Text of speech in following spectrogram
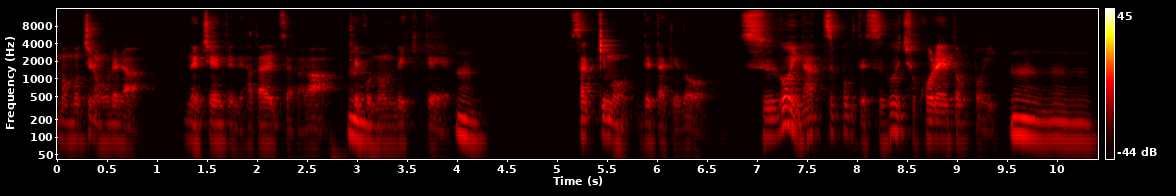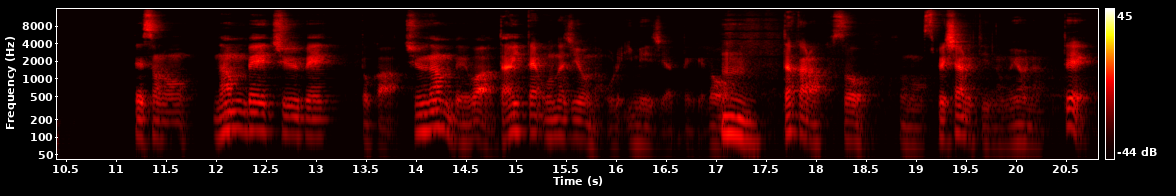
まあもちろん俺ら、ね、チェーン店で働いてたから、結構飲んできて、うん。さっきも出たけど、すごいナッツっぽくて、すごいチョコレートっぽい。うんうんうん。で、その、南米、中米とか、中南米は大体同じような俺イメージやってんけど、うん。だからこそ、そのスペシャルティ飲むようになって、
